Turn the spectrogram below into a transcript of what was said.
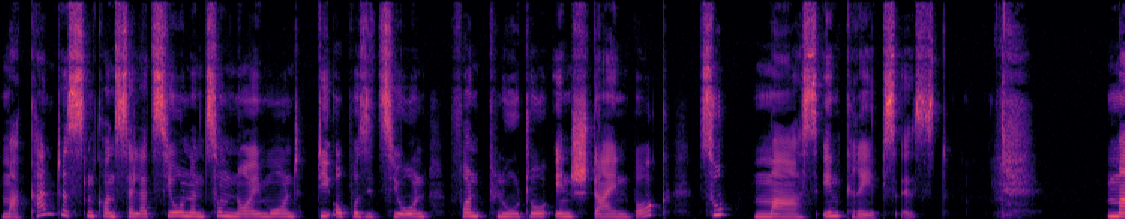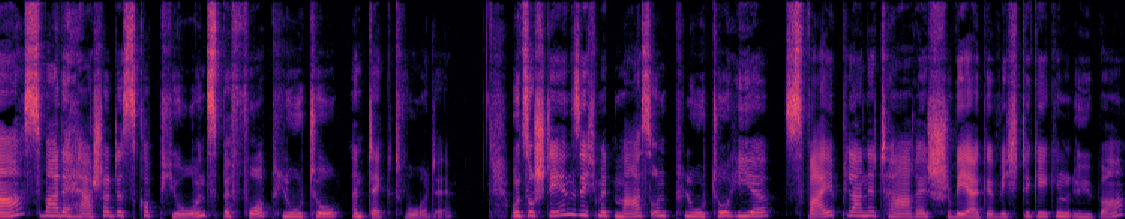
markantesten Konstellationen zum Neumond die Opposition von Pluto in Steinbock zu Mars in Krebs ist. Mars war der Herrscher des Skorpions, bevor Pluto entdeckt wurde. Und so stehen sich mit Mars und Pluto hier zwei planetare Schwergewichte gegenüber,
